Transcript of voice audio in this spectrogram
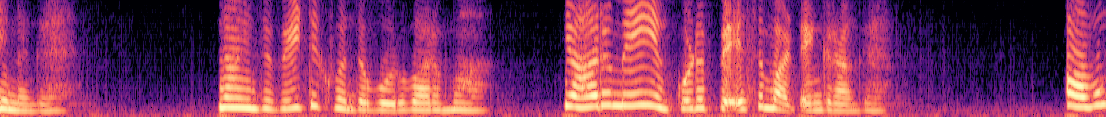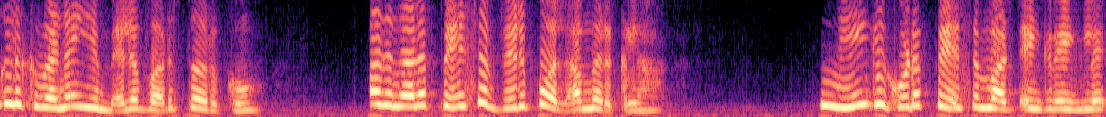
என்னங்க? நான் இந்த வீட்டுக்கு வந்த ஒரு வாரமா யாருமே என் கூட பேச மாட்டேங்கிறாங்க. அவங்களுக்கு வேணா என் மேல வருத்தம் இருக்கும். அதனால பேச விருப்பம் இல்லாம இருக்கலாம். நீங்க கூட பேச மாட்டேங்கிறீங்களே.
